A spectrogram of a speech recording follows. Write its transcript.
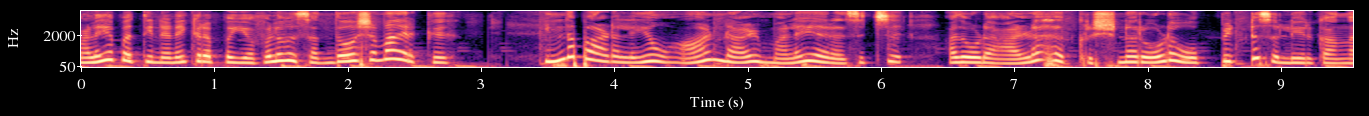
மலையை பற்றி நினைக்கிறப்ப எவ்வளவு சந்தோஷமாக இருக்குது இந்த பாடலையும் ஆண்டாள் மலையை ரசித்து அதோட அழகை கிருஷ்ணரோட ஒப்பிட்டு சொல்லியிருக்காங்க.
